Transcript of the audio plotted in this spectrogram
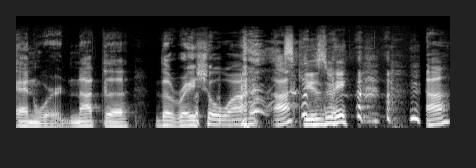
N word, not the the racial one. Huh? excuse me.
